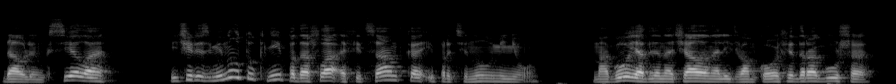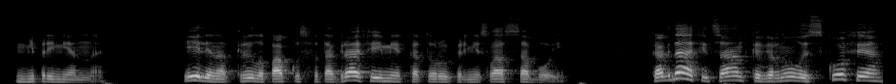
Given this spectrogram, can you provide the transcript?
Даулинг села, и через минуту к ней подошла официантка и протянула меню. «Могу я для начала налить вам кофе, дорогуша?» «Непременно». Эллен открыла папку с фотографиями, которую принесла с собой. Когда официантка вернулась с кофе,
